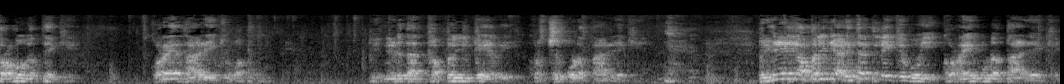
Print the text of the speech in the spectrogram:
തുറമുഖത്തേക്ക് കുറെ താഴേക്ക് വന്നു. പിന്നീട് താൻ കപ്പലിൽ കയറി കുറച്ചും കൂടെ താഴേക്ക്. പിന്നീട് കപ്പലിന്റെ അടിത്തട്ടിലേക്ക് പോയി കുറെ കൂടെ താഴേക്ക്.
